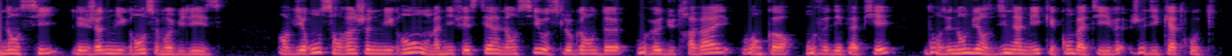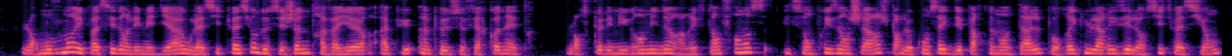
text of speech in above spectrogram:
Nancy, les jeunes migrants se mobilisent. Environ 120 jeunes migrants ont manifesté à Nancy au slogan de On veut du travail ou encore On veut des papiers, dans une ambiance dynamique et combative jeudi 4 août. Leur mouvement est passé dans les médias où la situation de ces jeunes travailleurs a pu un peu se faire connaître. Lorsque les migrants mineurs arrivent en France, ils sont pris en charge par le conseil départemental pour régulariser leur situation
